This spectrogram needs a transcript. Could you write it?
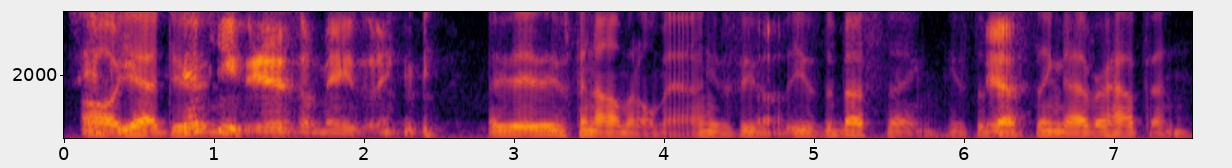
Sam oh Kieth, yeah, dude. Sam Kieth is amazing. he's phenomenal, man. He's he's uh, he's the best thing. He's the yeah. best thing to ever happen.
